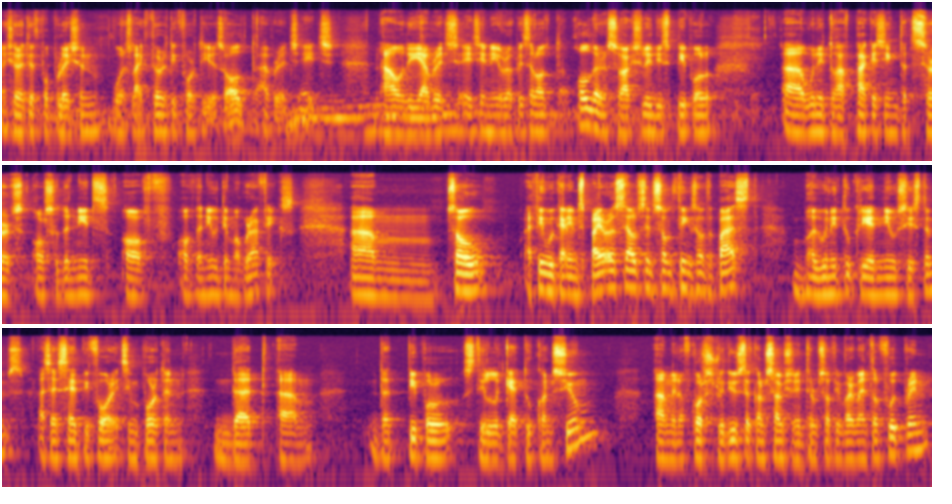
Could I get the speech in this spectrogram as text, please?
majority of population was like 30 40 years old average age. Now the average age in europe is a lot older. So actually these people uh, we need to have packaging that serves also the needs of of the new demographics. Um, so i think we can inspire ourselves in some things of the past but we need to create new systems. As I said before, it's important that um, that people still get to consume, um, and of course reduce the consumption in terms of environmental footprint.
